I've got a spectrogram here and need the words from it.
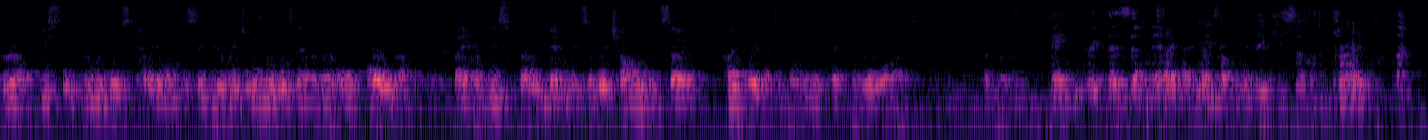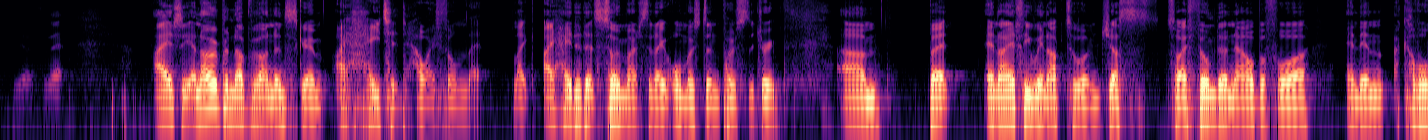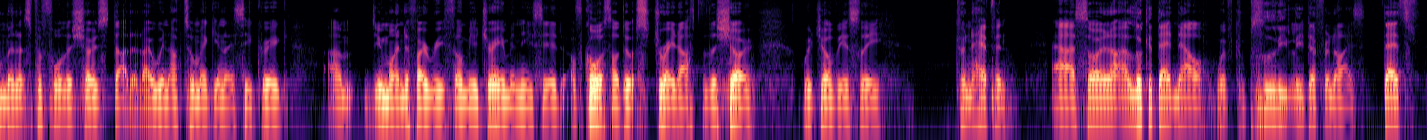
Grew up listening to the Wiggles, coming along to see the original Wiggles now that we're all older, they have these fond memories of their childhood. So hopefully that's a positive effect on their lives. Amazing. Thank you, Greg. That's it, man. Okay, no problem, man. Thank you so much. Great. Yeah, so that I actually, and I opened up on Instagram. I hated how I filmed that. Like, I hated it so much that I almost didn't post the dream. Um, but and I actually went up to him just so I filmed it an hour before, and then a couple minutes before the show started, I went up to him again. I said, "Greg, um, do you mind if I refilm your dream?" And he said, "Of course, I'll do it straight after the show," which obviously couldn't happen. Uh, so I look at that now with completely different eyes. That's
